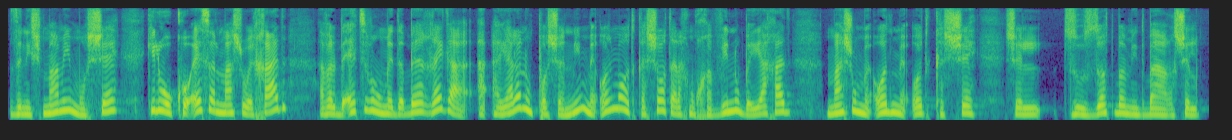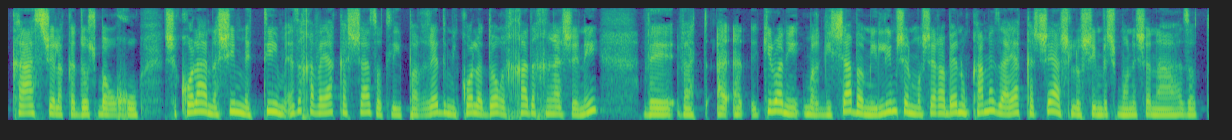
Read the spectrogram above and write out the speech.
זה נשמע ממשה, כאילו הוא כועס על משהו אחד, אבל בעצם הוא מדבר, רגע, היה לנו פה שנים מאוד מאוד קשות, אנחנו חווינו ביחד משהו מאוד מאוד קשה של תזוזות במדבר, של כעס של הקדוש ברוך הוא, שכל האנשים מתים, איזה חוויה קשה זאת להיפרד מכל הדור אחד אחרי השני, וכאילו אני מרגישה במילים של משה רבנו כמה זה היה קשה ה-38 שנה הזאת.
